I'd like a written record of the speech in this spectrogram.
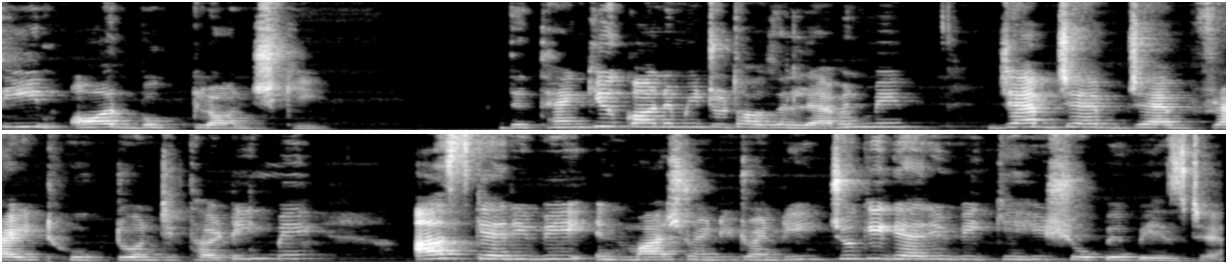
तीन और बुक लॉन्च की. द थैंक यू इकोनॉमी 2011 में जैब जैब जैब राइट हुक 2013 में आज गैरी वी इन मार्च 2020 जो कि गैरी वी के ही शो पे बेस्ड है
